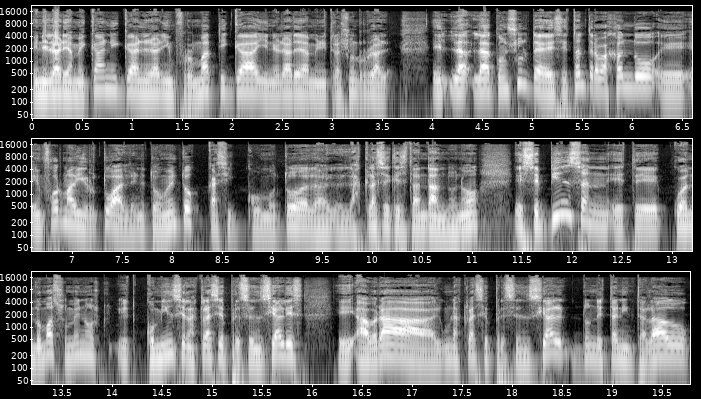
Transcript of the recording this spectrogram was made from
en el área mecánica, en el área informática y en el área de administración rural. Eh, la, consulta es, están trabajando eh, en forma virtual en estos momentos, casi como todas las clases que se están dando, ¿no? Eh, ¿Se piensan, este, cuando más o menos comiencen las clases presenciales, habrá algunas clases presencial? ¿Dónde están instalados?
